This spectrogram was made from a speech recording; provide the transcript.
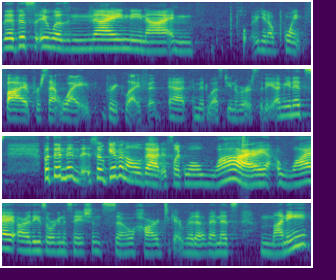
the, this, it was 99 you know, 0.5% white Greek life at, at Midwest University. I mean, it's, but then, then, so given all of that, it's like, well, why, why are these organizations so hard to get rid of? And it's money,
